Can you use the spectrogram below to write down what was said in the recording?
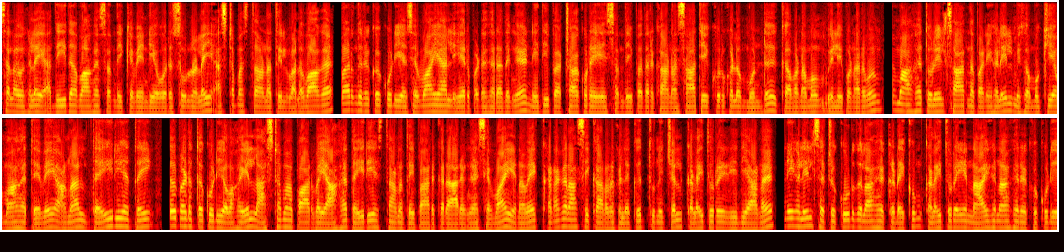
செலவுகளை அதீதமாக சந்திக்க வேண்டிய ஒரு சூழ்நிலை அஷ்டமஸ்தானத்தில் வலுவாக அமர்ந்திருக்கக்கூடிய செவ்வாயால் ஏற்படுகிறதுங்க. நிதி பற்றாக்குறையை சந்திப்பதற்கான சாத்தியக்கூறுகளும் உண்டு. கவனமும் விழிப்புணர்வும். முக்கியமாக தொழில் சார்ந்த பணிகளில் மிக முக்கியமாக தேவை. ஆனால் தைரியத்தை ஏற்படுத்தக்கூடிய வகையில் அஷ்டம பார்வையாக தைரியஸ்தானத்தை பார்க்கிறாருங்க செவ்வாய். எனவே கடகராசிக்காரர்களுக்கு துணிச்சல் கலைத்துறை ரீதியான பணிகளில் சற்று கூடுதலாக கிடைக்கும் கலைத்துறையின் நாயகனாக இருக்கக்கூடிய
